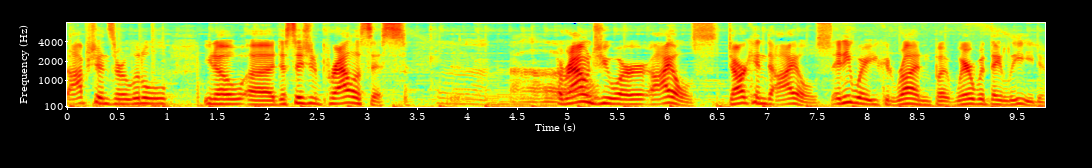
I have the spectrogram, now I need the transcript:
options are a little, you know, uh, decision paralysis. Around you are aisles, darkened aisles. Anywhere you could run, but where would they lead?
